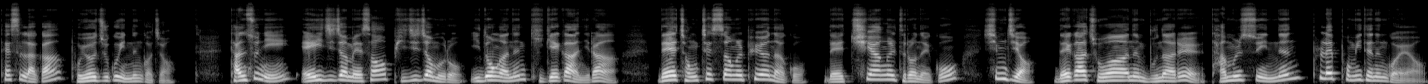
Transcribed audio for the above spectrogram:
테슬라가 보여주고 있는 거죠. 단순히 A 지점에서 B 지점으로 이동하는 기계가 아니라 내 정체성을 표현하고 내 취향을 드러내고 심지어 내가 좋아하는 문화를 담을 수 있는 플랫폼이 되는 거예요.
